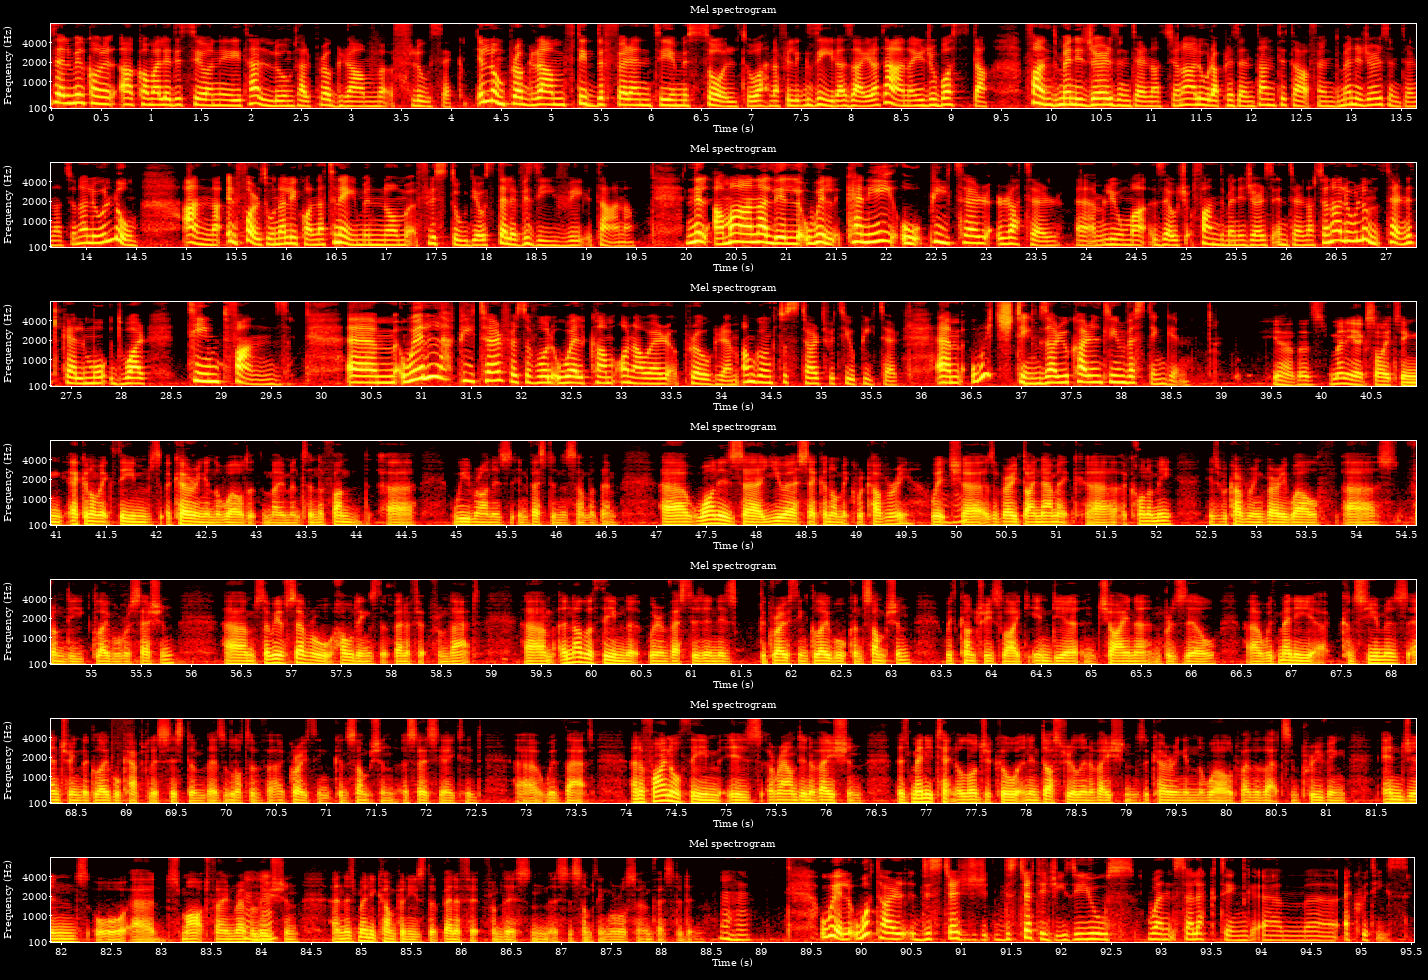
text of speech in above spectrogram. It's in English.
Nisel milkom għal-edizzjoni tal-lum tal-program Flusek. Illum program ftit differenti mis-soltu, aħna fil-gżira zaħira tagħna jiġu bosta fund managers internazzjonali u rappresentanti ta' fund managers internazzjonali u llum għanna il-fortuna li konna tnej minnhom fl-studios televizivi tagħna. Nilqa' magħna lil Will Kenny u Peter Rutter um, li huma żewġ fund managers internazzjonali u llum ser nitkellmu dwar themed funds. Um, Will, Peter, first of all, welcome on our program. I'm going to start with you, Peter. Um, which teams are you currently investing in? Yeah, there's many exciting economic themes occurring in the world at the moment, and the fund uh, we run is invested in some of them. Uh, one is uh, US economic recovery, which mm -hmm. is a very dynamic uh, economy, is recovering very well uh, from the global recession. Um, so we have several holdings that benefit from that. Um, another theme that we're invested in is the growth in global consumption with countries like India and China and Brazil. Uh, with many uh, consumers entering the global capitalist system, there's a lot of uh, growth in consumption associated uh, with that. And a final theme is around innovation. There's many technological and industrial innovations occurring in the world, whether that's improving engines or uh, smartphone mm-hmm. revolution. Mm -hmm. And there's many companies that benefit from this, and this is something we're also invested in. Mm -hmm. Will, what are the, strateg the, strategies you use when selecting um, uh, equities?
